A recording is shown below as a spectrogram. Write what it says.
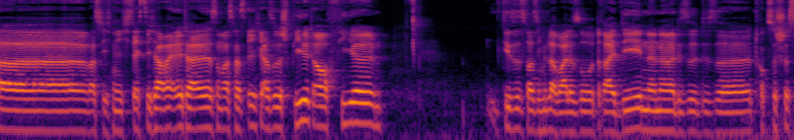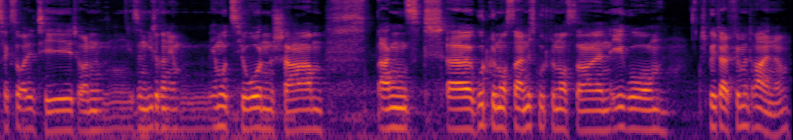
äh, was ich nicht, 60 Jahre älter ist und was weiß ich. Also es spielt auch viel dieses, was ich mittlerweile so 3D nenne, diese, diese toxische Sexualität und diese niederen Emotionen, Scham, Angst, äh, gut genug sein, nicht gut genug sein, Ego, spielt halt viel mit rein, ne?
